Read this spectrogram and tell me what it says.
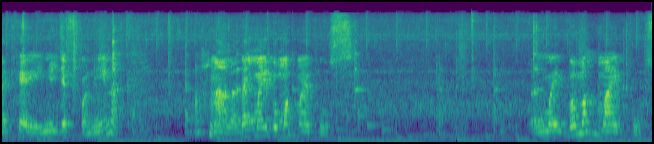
Okay ñu def ko naa la danga may bëmax may puus danga may bëmax may puus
